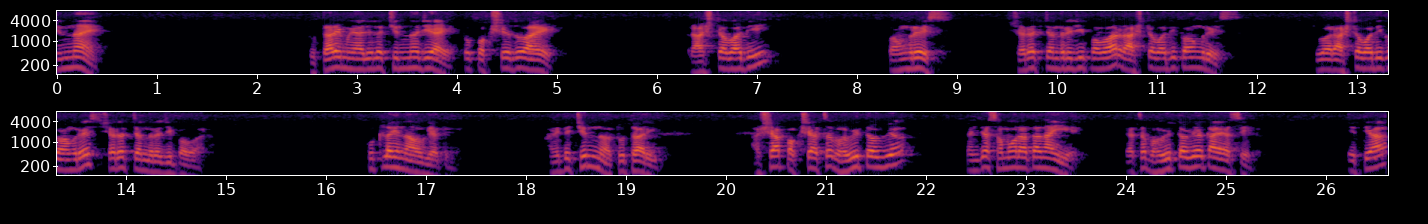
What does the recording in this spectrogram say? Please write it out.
चिन्ह आहे. तुतारी मिळालेलं चिन्ह जे आहे तो पक्ष जो आहे राष्ट्रवादी काँग्रेस शरदचंद्रजी पवार राष्ट्रवादी काँग्रेस किंवा राष्ट्रवादी काँग्रेस शरदचंद्रजी पवार. कुठलंही नाव घ्या तुम्ही. आणि ते चिन्ह तुतारी अशा पक्षाचं भवितव्य त्यांच्यासमोर आता नाही आहे त्याचं भवितव्य काय असेल? येत्या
